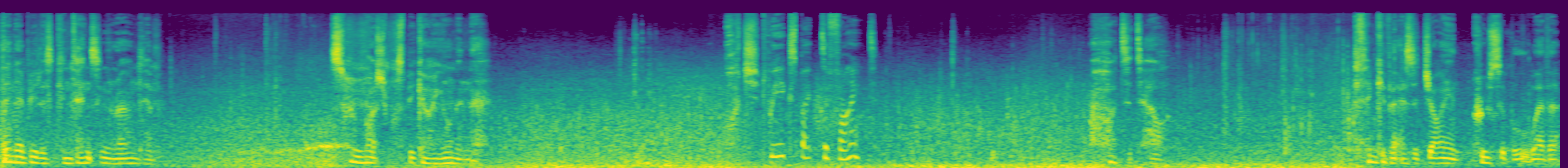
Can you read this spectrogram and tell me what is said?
The nebula's condensing around him. So much must be going on in there. What should we expect to find? Hard to tell. Think of it as a giant crucible where the,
